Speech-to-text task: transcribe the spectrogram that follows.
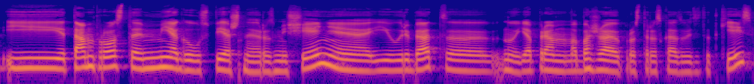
и там просто мега успешное размещение, и у ребят, э, ну, я прям обожаю просто рассказывать этот кейс,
